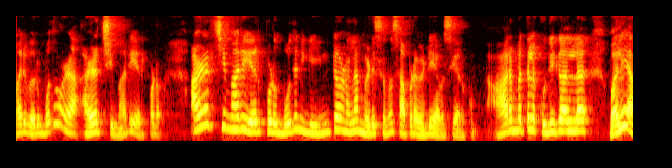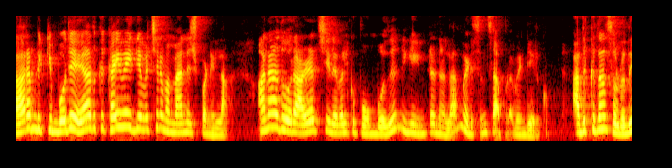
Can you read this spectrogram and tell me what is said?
மாதிரி வரும்போது ஒரு அழற்சி மாதிரி ஏற்படும். அழற்சி மாதிரி ஏற்படும் போது நீங்கள் இன்டர்னலாக மெடிசனும் சாப்பிட வேண்டிய அவசியம் இருக்கும். ஆரம்பத்தில் குதிகாலில் வலி ஆரம்பிக்கும் போதே அதுக்கு கை வைத்தியம் வச்சு நம்ம மேனேஜ் பண்ணிடலாம். ஆனால் அது ஒரு அழற்சி லெவலுக்கு போகும்போது நீங்கள் இன்டர்னலாக மெடிசன் சாப்பிட வேண்டியிருக்கும். அதுக்கு தான் சொல்கிறது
